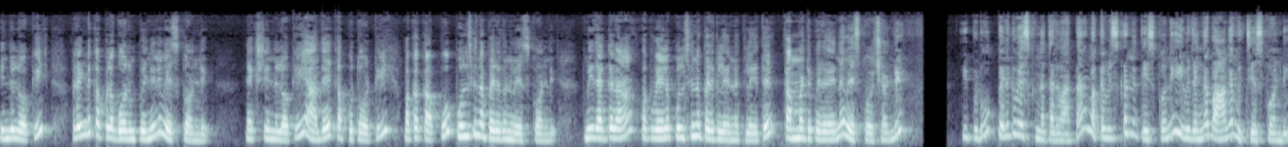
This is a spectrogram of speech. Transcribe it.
ఇందులోకి రెండు కప్పుల గోధుమ పిండిని వేసుకోండి. నెక్స్ట్ ఇందులోకి అదే కప్పుతోటి ఒక కప్పు పులిసిన పెరుగుని వేసుకోండి. మీ దగ్గర ఒకవేళ పులిసిన పెరుగు లేనట్లయితే కమ్మటి పెరుగైనా వేసుకోవచ్చు అండి ఇప్పుడు పెరుగు వేసుకున్న తర్వాత ఒక విస్కర్ని తీసుకొని ఈ విధంగా బాగా మిక్స్ చేసుకోండి.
